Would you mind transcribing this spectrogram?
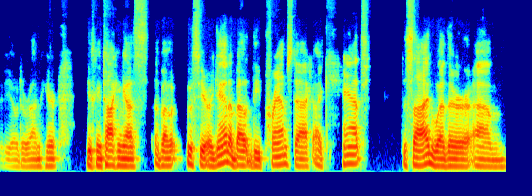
video to run here. He's going to be talking us about Usier again about the Pram stack. I can't decide whether um,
